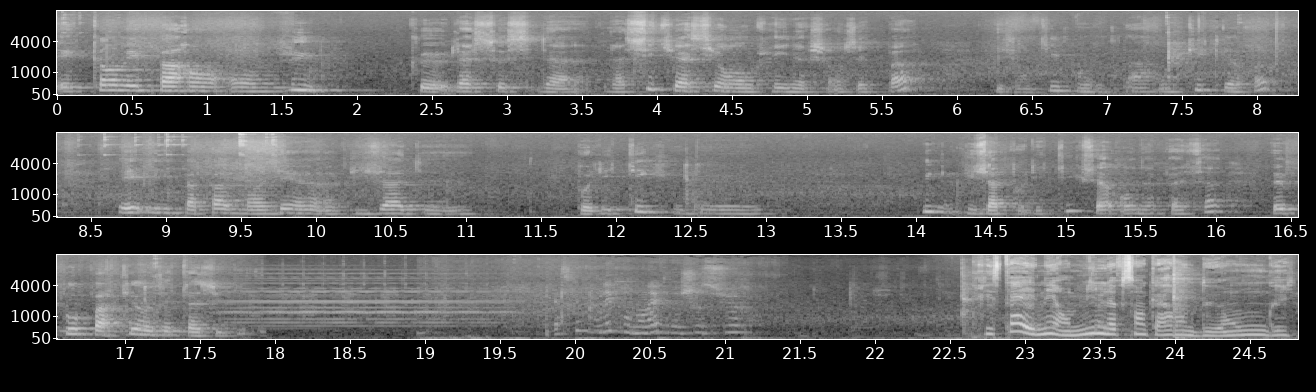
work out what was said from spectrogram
Et quand mes parents ont vu que la, situation en Hongrie ne changeait pas, ils ont dit on quitte l'Europe. Et et papa a demandé un visa de politique, de, oui, un visa politique, ça, on appelle ça, pour partir aux États-Unis. Est-ce que vous voulez qu'on enlève les chaussures? Christa est née en 1942 en Hongrie.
